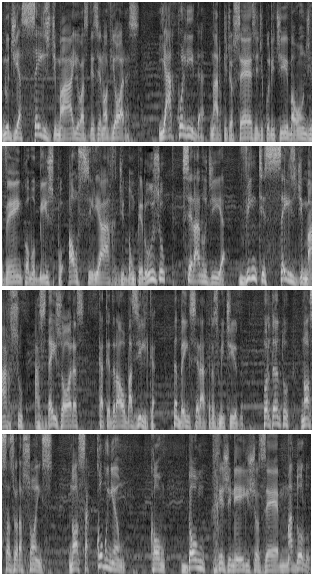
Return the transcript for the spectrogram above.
no dia 6 de maio, às 19 horas. E a acolhida na Arquidiocese de Curitiba, onde vem como bispo auxiliar de Dom Peruso, será no dia 26 de março, às 10 horas, Catedral Basílica. Também será transmitido. Portanto, nossas orações, nossa comunhão com Dom Reginei José Madolo.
